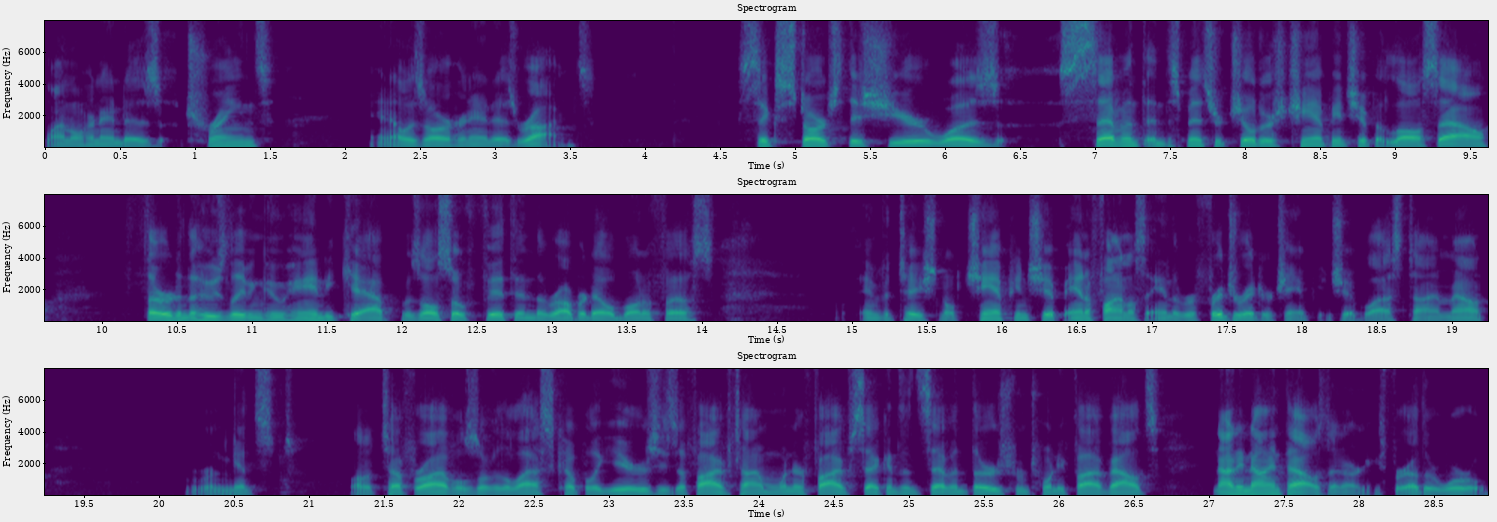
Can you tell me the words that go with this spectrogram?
Lionel Hernandez trains, and Elizar Hernandez rides. Six starts this year was seventh in the Spencer Childers Championship at Los Al, third in the Who's Leaving Who handicap, was also fifth in the Robert L. Boniface Invitational Championship and a finalist in the Refrigerator Championship last time out. Run against a lot of tough rivals over the last couple of years. He's a five time winner, five seconds and seven thirds from 25 outs, 99,000 earnings for Other World.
